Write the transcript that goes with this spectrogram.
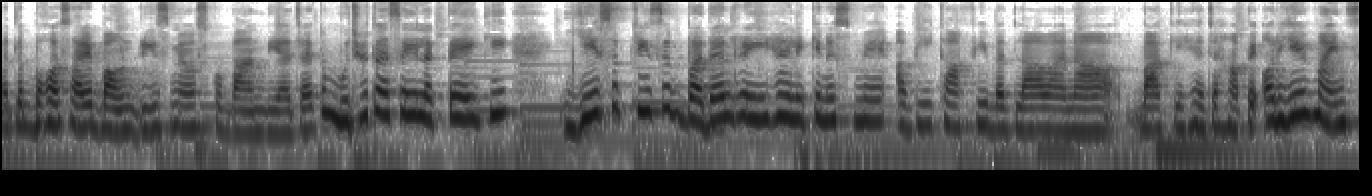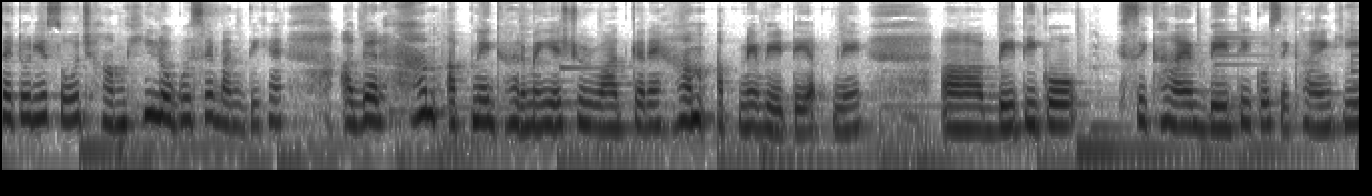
मतलब बहुत सारे बाउंड्रीज़ में उसको बाँध दिया जाए। तो मुझे तो ऐसा ही लगता है कि ये सब चीज़ें बदल रही हैं, लेकिन इसमें अभी काफ़ी बदलाव आना बाकी है जहाँ पे। और ये माइंडसेट और ये सोच हम ही लोगों से बनती है। अगर हम अपने घर में ये शुरुआत करें, हम अपने बेटे, अपने बेटी को सिखाएँ, बेटी को सिखाएँ कि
